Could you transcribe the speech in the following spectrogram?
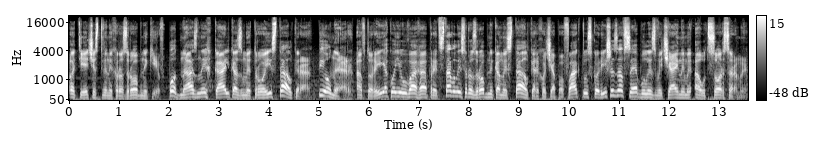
отечественних розробників. Одна з них калька з метро і сталкера Піонер автори якої увага представились розробниками Stalker, хоча по факту скоріше за все були звичайними аутсорсерами.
